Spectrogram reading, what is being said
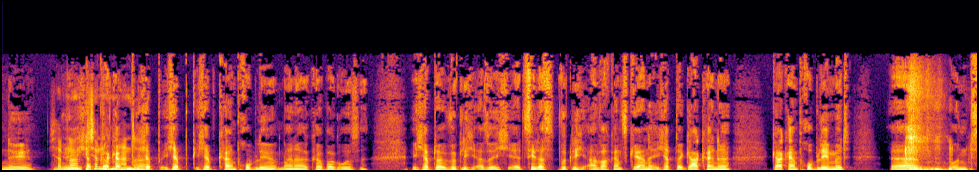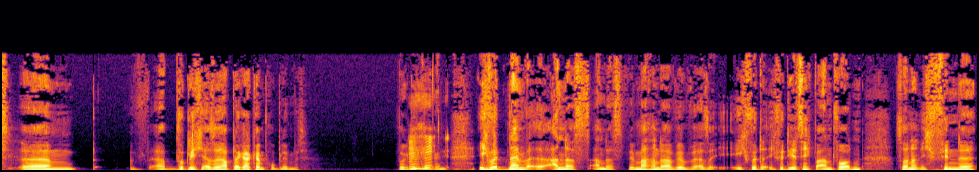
Nee, Ich hab nee, noch- ich ich habe hab gar kein, ich habe ich hab, ich hab kein Problem mit meiner Körpergröße. Ich habe da wirklich, also ich erzähle das wirklich einfach ganz gerne. Ich habe da gar keine, gar kein Problem mit ähm, und ähm, äh, wirklich, also habe da gar kein Problem mit. Wirklich Mhm. gar kein. Ich würde, nein, anders, anders. Wir machen da, wir, also ich würde, ich würde jetzt nicht beantworten, sondern ich finde,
